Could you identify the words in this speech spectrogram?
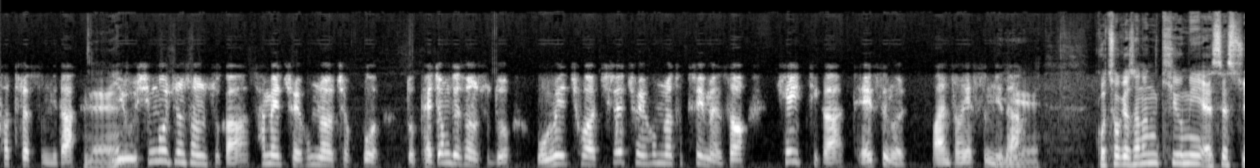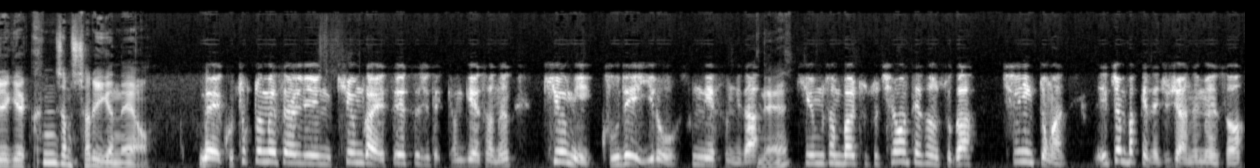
터뜨렸습니다. 네. 이후 신무준 선수가 3회 초에 홈런을 쳤고 또 배정대 선수도 5회 초와 7회 초에 홈런을 터뜨리면서 KT가 대승을 완성했습니다. 예. 고척에서는 키움이 SSG에게 큰 점수차로 이겼네요. 네, 고척돔에서 열린 키움과 SSG 경기에서는 키움이 9대 2로 승리했습니다. 네. 키움 선발 투수 최원태 선수가 7이닝 동안 1점밖에 내주지 않으면서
